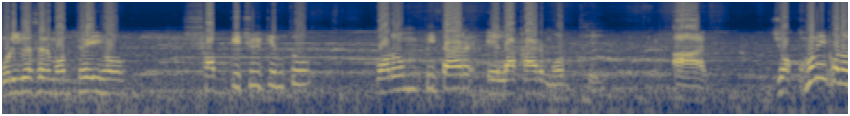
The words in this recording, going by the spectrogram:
পরিবেশের মধ্যেই হোক সব কিছুই কিন্তু পরম পিতার এলাকার মধ্যে। আর যখনই কোনো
